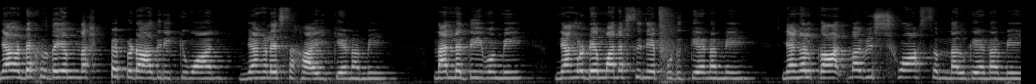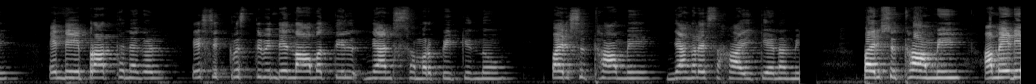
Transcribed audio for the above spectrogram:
ഞങ്ങളുടെ ഹൃദയം നഷ്ടപ്പെടാതിരിക്കുവാൻ ഞങ്ങളെ സഹായിക്കണമേ. നല്ല ദൈവമേ ഞങ്ങളുടെ മനസ്സിനെ പുതുക്കണമേ. ഞങ്ങൾക്ക് ആത്മവിശ്വാസം നൽകണമേ. എന്റെ പ്രാർത്ഥനകൾ യേശുക്രിസ്തുവിന്റെ നാമത്തിൽ ഞാൻ സമർപ്പിക്കുന്നു. പരിശുദ്ധാമ്മേ ഞങ്ങളെ സഹായിക്കണമേ. പരിശുദ്ധാമ്മേ അമ്മയുടെ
